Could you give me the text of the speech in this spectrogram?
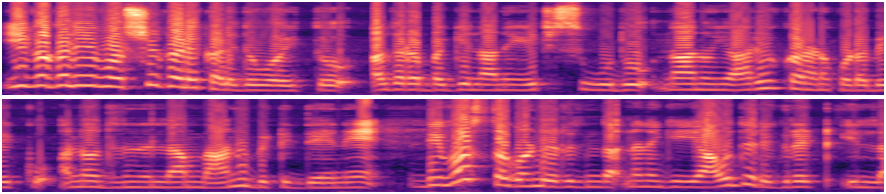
ಈಗಾಗಲೇ ವರ್ಷಗಳೇ ಕಳೆದು ಹೋಯಿತು. ಅದರ ಬಗ್ಗೆ ನಾನು ಯೋಚಿಸುವುದು, ನಾನು ಯಾರಿಗೂ ಕಾರಣ ಕೊಡಬೇಕು ಅನ್ನೋದನ್ನೆಲ್ಲ ನಾನು ಬಿಟ್ಟಿದ್ದೇನೆ. ಡಿವೋರ್ಸ್ ತಗೊಂಡಿರೋದ್ರಿಂದ ನನಗೆ ಯಾವುದೇ ರಿಗ್ರೆಟ್ ಇಲ್ಲ.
